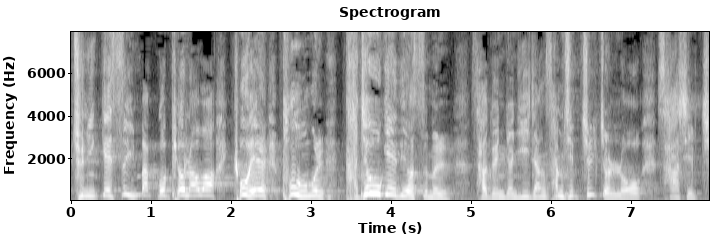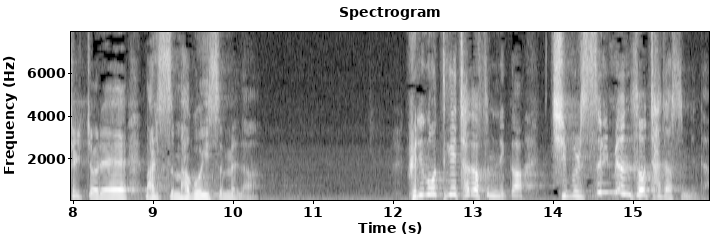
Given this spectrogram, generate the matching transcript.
주님께 쓰임 받고 변화와 교회 부흥을 가져오게 되었음을 사도행전 2장 37절로 47절에 말씀하고 있습니다. 그리고 어떻게 찾았습니까? 집을 쓸면서 찾았습니다.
